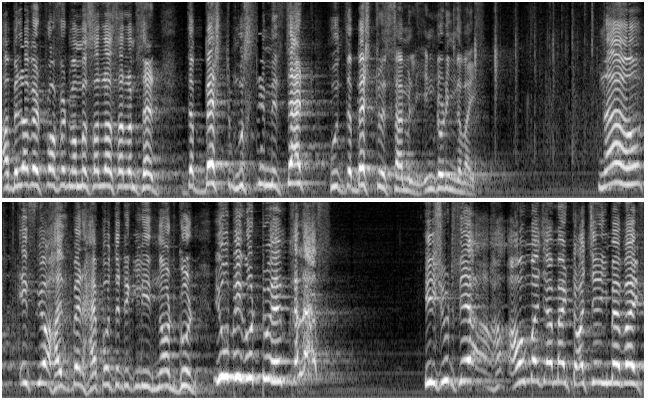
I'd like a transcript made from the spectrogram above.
Our beloved Prophet Muhammad Sallallahu Alaihi Wasallam said, the best Muslim is that who's the best to his family, including the wife. Now, if your husband hypothetically is not good, you be good to him, khalas. He should say, how much am I torturing my wife,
